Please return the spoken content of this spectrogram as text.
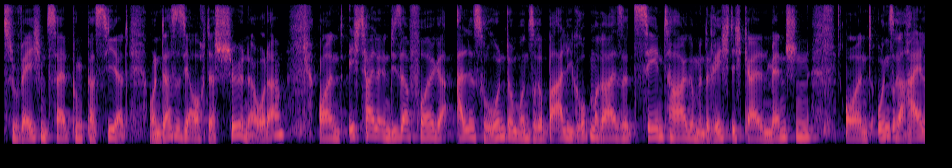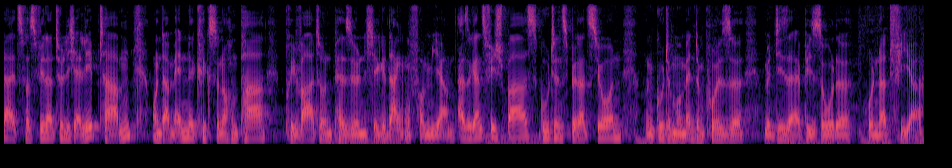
zu welchem Zeitpunkt passiert. Und das ist ja auch das Schöne, oder? Und ich teile in dieser Folge alles rund um unsere Bali-Gruppen Gruppenreise, zehn Tage mit richtig geilen Menschen und unsere Highlights, was wir natürlich erlebt haben. Und am Ende kriegst du noch ein paar private und persönliche Gedanken von mir. Also ganz viel Spaß, gute Inspiration und gute Momentimpulse mit dieser Episode 104.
